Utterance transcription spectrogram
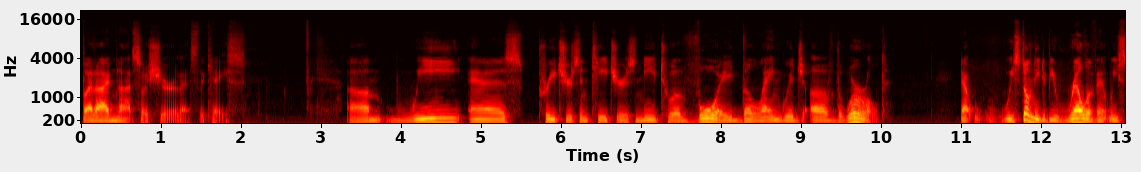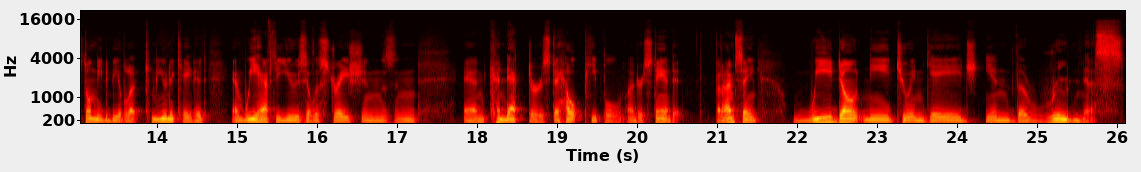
But I'm not so sure that's the case. Um, we, as preachers and teachers need to avoid the language of the world. Now, we still need to be relevant. We still need to be able to communicate it, and we have to use illustrations and and connectors to help people understand it. But I'm saying we don't need to engage in the rudeness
